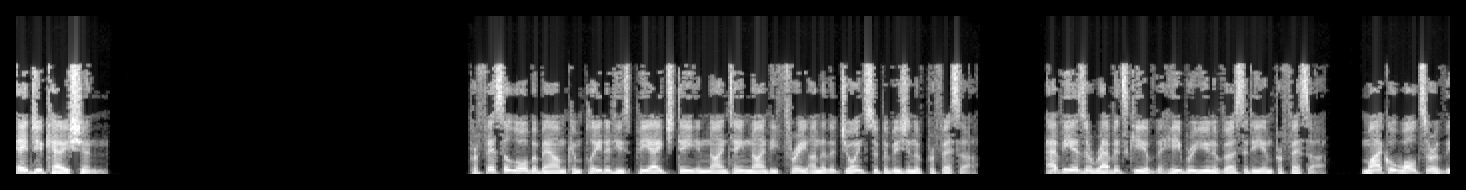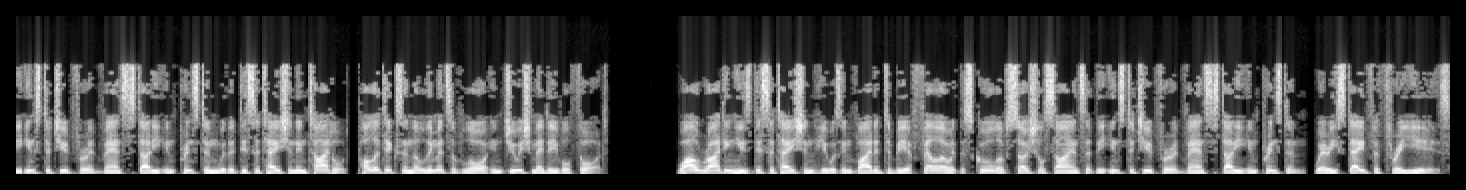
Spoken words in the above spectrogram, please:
Education Professor Lorberbaum completed his Ph.D. in 1993 under the joint supervision of Professor Aviezer Ravitsky of the Hebrew University and Professor Michael Walzer of the Institute for Advanced Study in Princeton with a dissertation entitled, Politics and the Limits of Law in Jewish Medieval Thought. While writing his dissertation he was invited to be a Fellow at the School of Social Science at the Institute for Advanced Study in Princeton, where he stayed for three years.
